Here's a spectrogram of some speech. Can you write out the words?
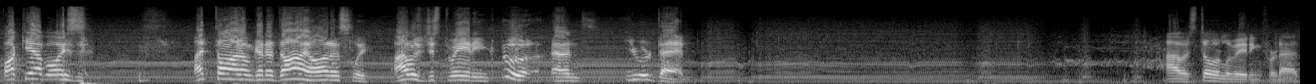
Fuck yeah, boys. I thought I'm gonna die, honestly. I was just waiting, and you were dead. I was totally waiting for that.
